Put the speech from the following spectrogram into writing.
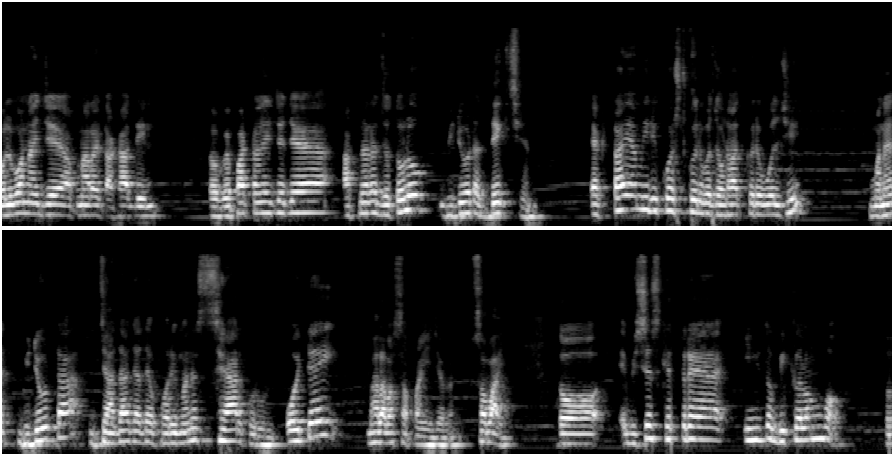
বলব না যে আপনারা টাকা দিন। তো ব্যাপারটা হয়েছে যে আপনারা যত লোক ভিডিওটা দেখছেন, একটাই আমি রিকোয়েস্ট করব জড়হাত করে বলছি মানে ভিডিওটা যাদা যাদা পরিমাণে শেয়ার করুন, ওইটাই ভালোবাসা পাই যাবেন সবাই। তো বিশেষ ক্ষেত্রে ইনি তো বিকলম্ব তো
